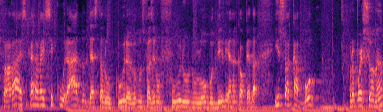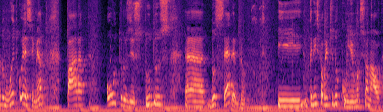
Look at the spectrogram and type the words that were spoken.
falava, ah, esse cara vai ser curado desta loucura, vamos fazer um furo no lobo dele e arrancar um pedaço. Isso acabou proporcionando muito conhecimento para outros estudos é, do cérebro. E principalmente do cunho emocional.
